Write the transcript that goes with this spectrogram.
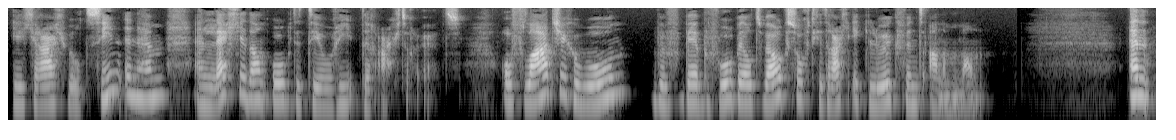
je graag wilt zien in hem en leg je dan ook de theorie erachter uit? Of laat je gewoon bij bijvoorbeeld welk soort gedrag ik leuk vind aan een man? En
